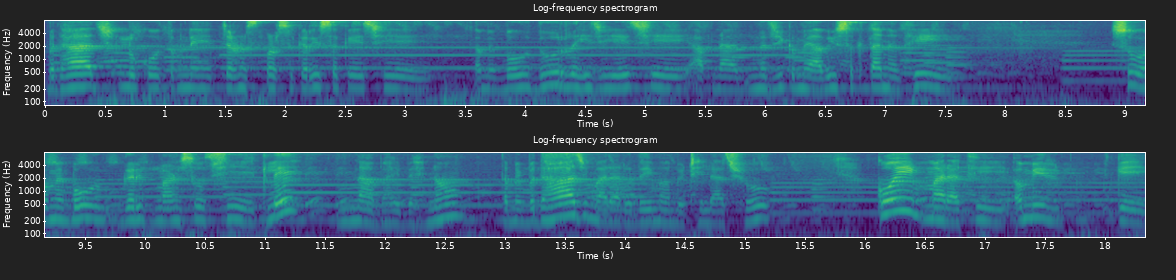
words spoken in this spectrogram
બધા જ લોકો તમને ચરણ સ્પર્શ કરી શકે છે. અમે બહુ દૂર રહી જઈએ છીએ. આપના નજીક અમે આવી શકતા નથી. શું અમે બહુ ગરીબ માણસો છીએ એટલે? ના ભાઈ બહેનો, તમે બધા જ મારા હૃદયમાં બેઠેલા છો. કોઈ મારાથી અમીર કે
